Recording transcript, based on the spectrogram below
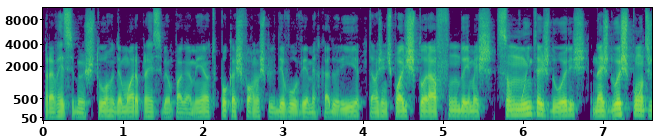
para receber um estorno, demora para receber um pagamento, poucas formas para ele devolver a mercadoria. Então a gente pode explorar a fundo aí, mas são muitas dores nas duas pontas.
